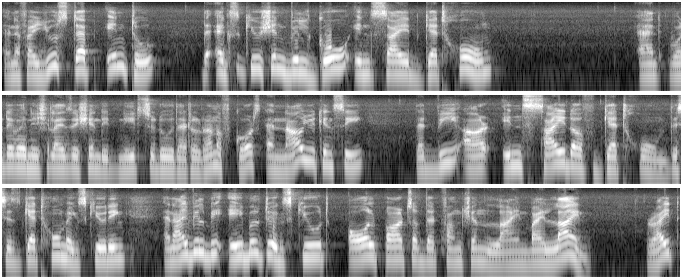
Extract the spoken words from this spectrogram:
And if I use step into the execution will go inside get home. And whatever initialization it needs to do that will run of course. And now you can see that we are inside of get home. This is get home executing. And I will be able to execute all parts of that function line by line right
